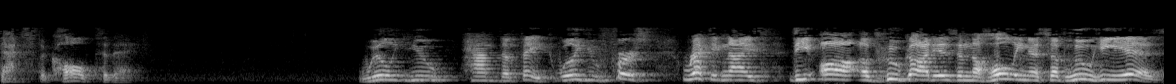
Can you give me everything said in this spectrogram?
That's the call today. Will you have the faith? Will you first recognize the awe of who God is and the holiness of who He is?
